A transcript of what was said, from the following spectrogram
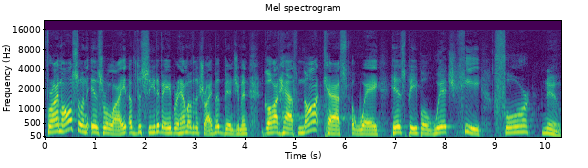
For I'm also an Israelite of the seed of Abraham of the tribe of Benjamin. God hath not cast away his people, which he foreknew.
